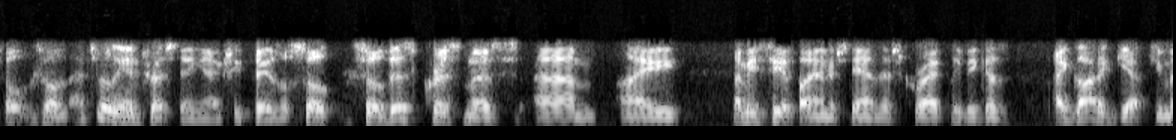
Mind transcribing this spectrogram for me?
So, so that's really interesting, actually, Faisal. So, so this Christmas, um, I let me see if I understand this correctly because I got a gift. You,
